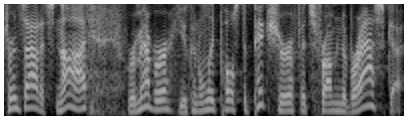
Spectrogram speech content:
Turns out it's not. Remember, you can only post a picture if it's from Nebraska.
